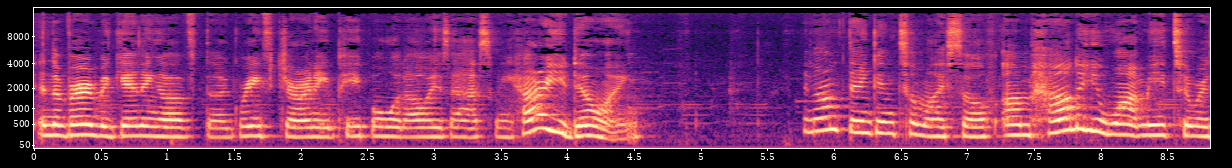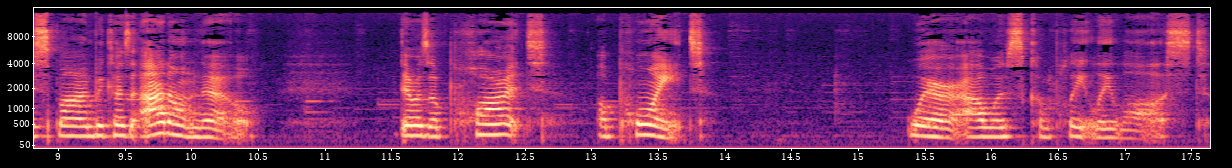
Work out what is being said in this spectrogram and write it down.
in the very beginning of the grief journey, people would always ask me, How are you doing? And I'm thinking to myself, um, how do you want me to respond? Because I don't know. There was a part, a point where I was completely lost.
